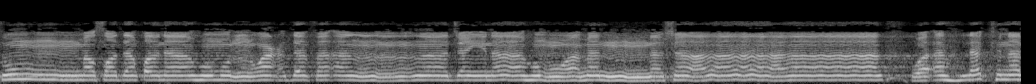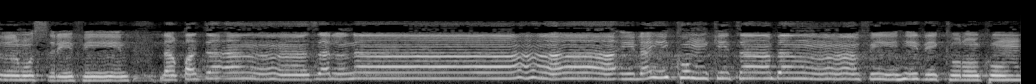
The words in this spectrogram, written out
ثم صدقناهم الوعد فأنجيناهم ومن نشاء وأهلكنا المسرفين. لقد أنزلنا إليكم كتابا فيه ذكركم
